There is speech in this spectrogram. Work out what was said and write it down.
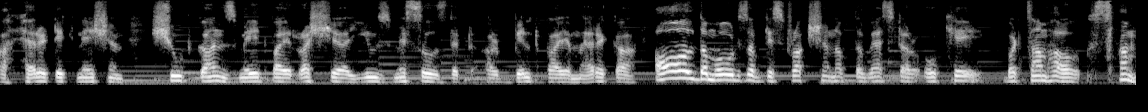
a heretic nation, shoot guns made by Russia, use missiles that are built by America. All the modes of destruction of the West are okay, but somehow some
